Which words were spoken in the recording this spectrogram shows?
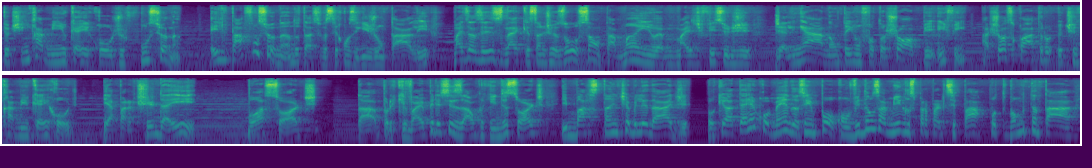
que eu te encaminho o QR Code funcionando. Ele tá funcionando, tá? Se você conseguir juntar ali, mas às vezes, né, questão de resolução, tamanho, é mais difícil de, de alinhar, não tem um Photoshop, enfim. Achou as quatro, eu te encaminho o QR Code. E a partir daí, boa sorte, tá? Porque vai precisar um pouquinho de sorte e bastante habilidade. O que eu até recomendo, assim, pô, convida uns amigos pra participar. Pô, vamos tentar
